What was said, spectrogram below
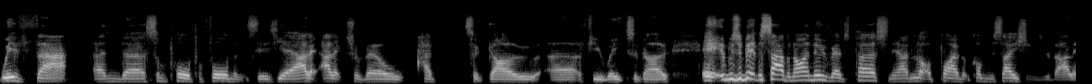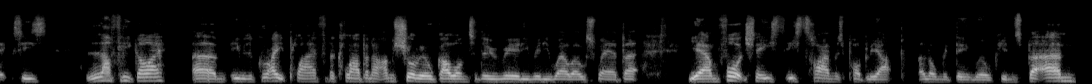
with that and uh, some poor performances, yeah, Alex, Alex Revell had to go uh, a few weeks ago. It, it, was a bit of a sad one. I knew Revs personally. I had a lot of private conversations with Alex. He's lovely guy. Um, he was a great player for the club, and I'm sure he'll go on to do really, really well elsewhere. But yeah, unfortunately, his, his time was probably up along with Dean Wilkins. But um,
